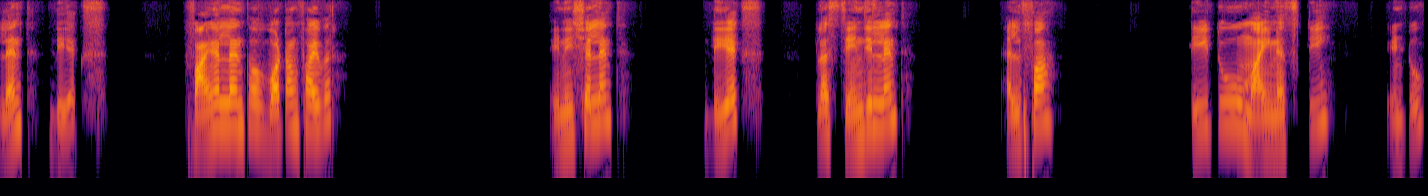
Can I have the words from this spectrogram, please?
length dx final length of bottom fiber initial length dx plus change in length alpha T2 minus T into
